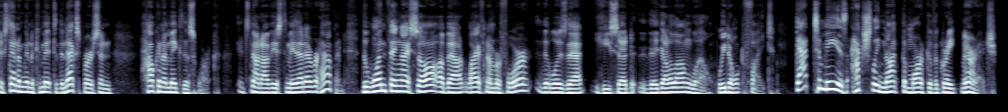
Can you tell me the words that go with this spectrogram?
extent I'm going to commit to the next person, how can I make this work? It's not obvious to me that ever happened. The one thing I saw about wife number four that was that he said they got along well. We don't fight. That to me is actually not the mark of a great marriage.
